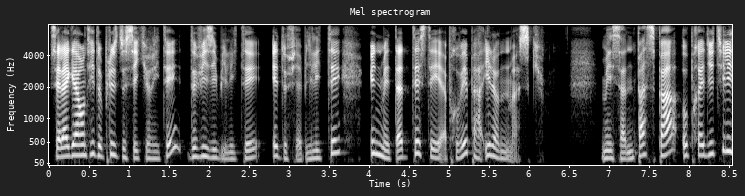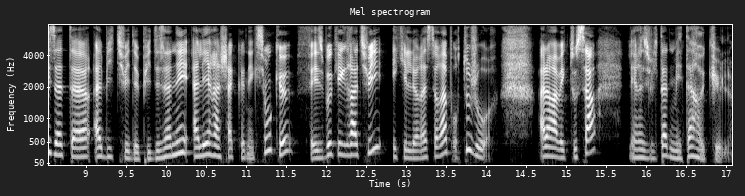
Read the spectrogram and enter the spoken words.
C'est la garantie de plus de sécurité, de visibilité et de fiabilité, une méthode testée et approuvée par Elon Musk. Mais ça ne passe pas auprès d'utilisateurs habitués depuis des années à lire à chaque connexion que Facebook est gratuit et qu'il le restera pour toujours. Alors avec tout ça, les résultats de Meta reculent.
